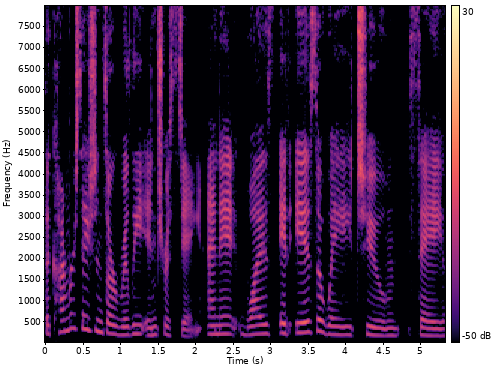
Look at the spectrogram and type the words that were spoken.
the conversations are really interesting. And it was, it is a way to say,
